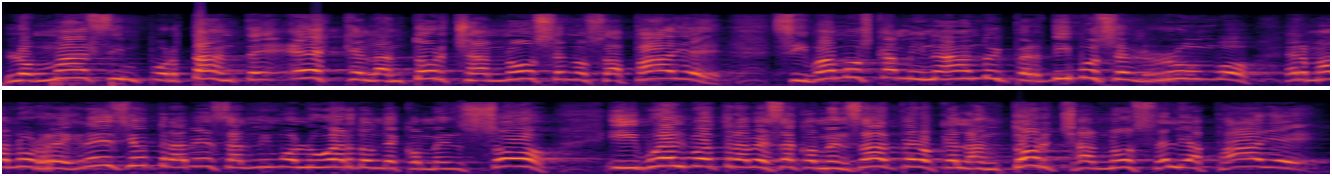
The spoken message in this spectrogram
Lo más importante es que la antorcha no se nos apague. Si vamos caminando y perdimos el rumbo, hermano, regrese otra vez al mismo lugar donde comenzó y vuelva otra vez a comenzar, pero que la antorcha no se le apague.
